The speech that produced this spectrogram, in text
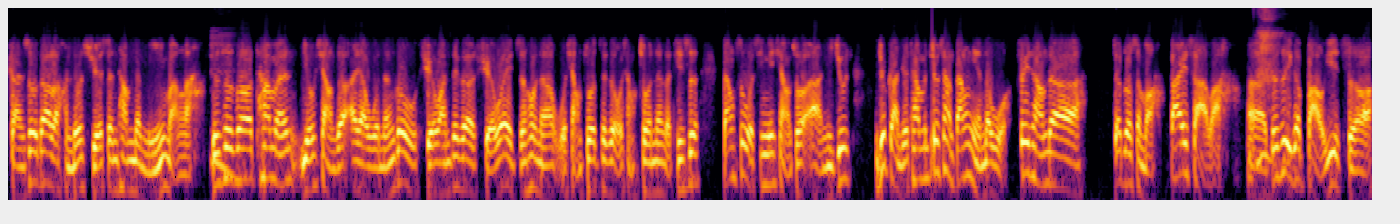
感受到了很多学生他们的迷茫啊，就是说他们有想着，哎呀，我能够学完这个学位之后呢，我想做这个，我想做那个。其实当时我心里想说啊，你就你就感觉他们就像当年的我，非常的叫做什么？呆傻吧，呃，这是一个褒义词哦，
